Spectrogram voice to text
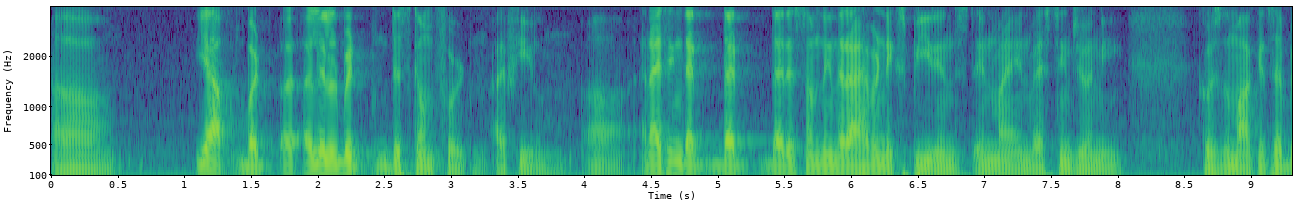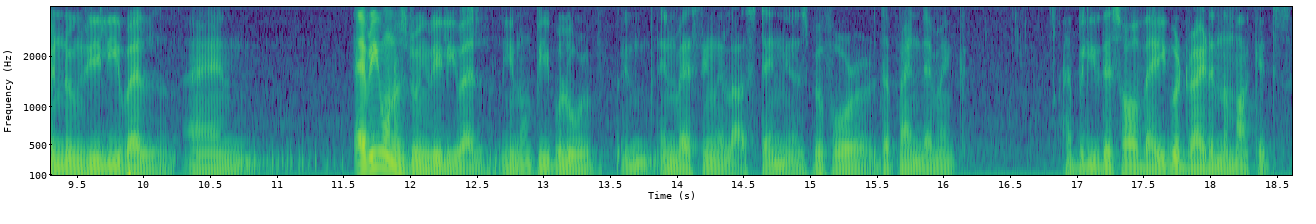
Uh, yeah, but a, a, little bit discomfort. I feel, uh, and I think that that that is something that I haven't experienced in my investing journey because the markets have been doing really well and everyone is doing really well. You know, people who were in investing the last 10 years before the pandemic, I believe they saw a very good ride in the markets.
